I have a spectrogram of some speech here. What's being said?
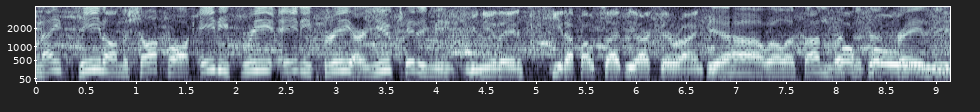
19 on the shot clock, 83-83. Are you kidding me? We knew they'd heat up outside the arc there, Ryan. Yeah, well, the sun, this is just Oh. crazy.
